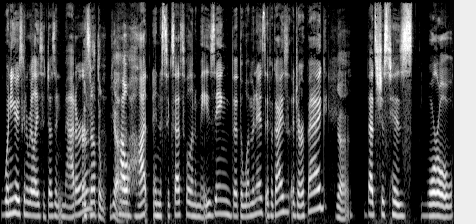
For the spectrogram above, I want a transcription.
when are you guys going to realize it doesn't matter It's not the yeah. how hot and successful and amazing that the woman is? If a guy's a dirtbag, yeah. that's just his moral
